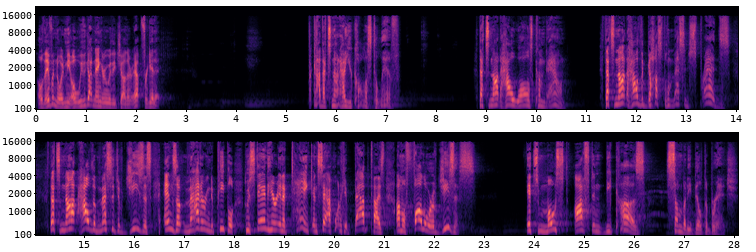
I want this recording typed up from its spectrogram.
Oh, they've annoyed me. Oh, we've gotten angry with each other. Yep, forget it. But God, that's not how you call us to live. That's not how walls come down. That's not how the gospel message spreads. That's not how the message of Jesus ends up mattering to people who stand here in a tank and say, I want to get baptized. I'm a follower of Jesus. It's most often because somebody built a bridge.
